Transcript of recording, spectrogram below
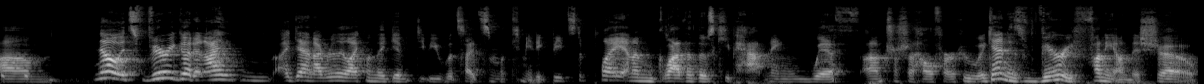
Um, no, it's very good, and I again, I really like when they give DB Woodside some comedic beats to play, and I'm glad that those keep happening with um, Tricia Helfer, who again is very funny on this show,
